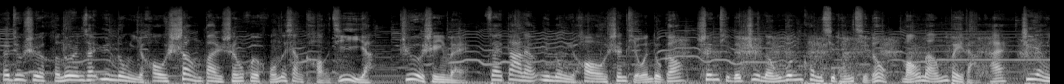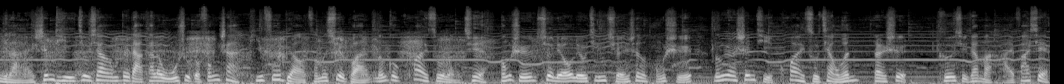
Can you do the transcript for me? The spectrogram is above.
那就是很多人在运动以后上半身会红得像烤鸡一样。这是因为在大量运动以后，身体温度高，身体的智能温控系统启动，毛囊被打开，这样一来，身体就像被打开了无数个风扇，皮肤表层的血管能够快速冷却，同时血流流经全身的同时，能让身体快速降温。但是科学家们还发现，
